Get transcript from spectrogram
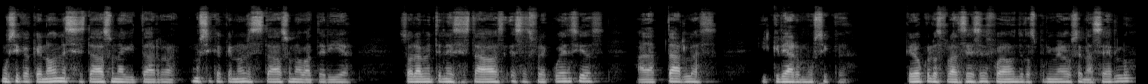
música que no necesitabas una guitarra, música que no necesitabas una batería, Solamente necesitabas esas frecuencias, adaptarlas y crear música. Creo que los franceses fueron de los primeros en hacerlo.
